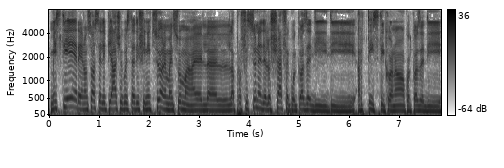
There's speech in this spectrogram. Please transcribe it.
mestiere, non so se le piace questa definizione, ma insomma il, la professione dello chef è qualcosa di, di artistico, no? qualcosa di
